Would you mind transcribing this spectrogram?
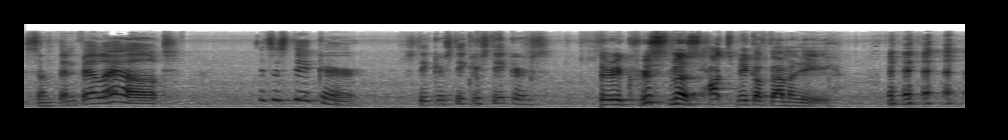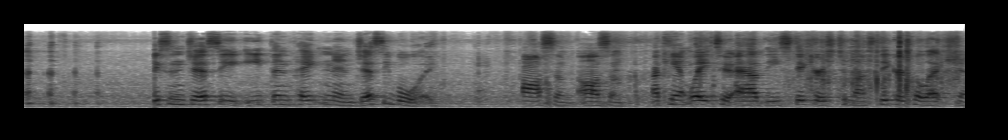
something fell out. It's a sticker. Sticker, sticker, stickers. Merry Christmas, Hatmaker family. Jason, Jesse, Ethan, Peyton, and Jesse Boy. Awesome, awesome. I can't wait to add these stickers to my sticker collection.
